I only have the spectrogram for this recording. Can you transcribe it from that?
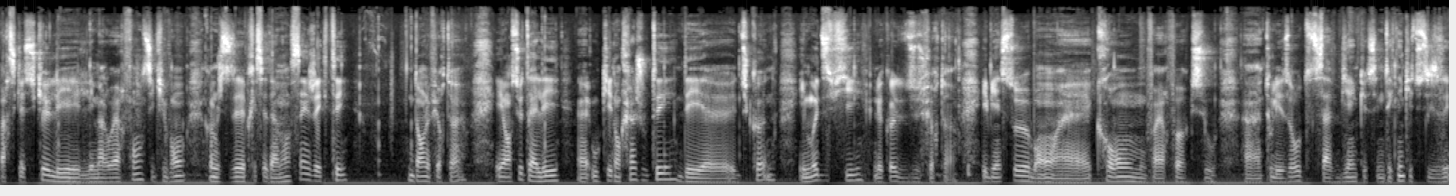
parce que ce que les, les malwares font c'est qu'ils vont comme je disais précédemment s'injecter dans le furteur et ensuite aller euh, hooker, donc rajouter des, euh, du code et modifier le code du furteur. Et bien sûr, bon, euh, Chrome ou Firefox ou euh, tous les autres savent bien que c'est une technique qui est utilisée.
